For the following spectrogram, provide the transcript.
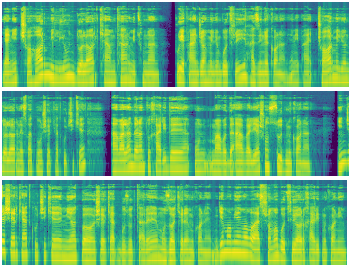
یعنی 4 میلیون دلار کمتر می‌تونن روی 50 میلیون بطری هزینه کنن. یعنی 4 میلیون دلار نسبت به اون شرکت کوچیکه. عملا دارن تو خرید اون مواد اولیهشون سود می‌کنن. اینجا شرکت کوچیکه میاد با شرکت بزرگتره مذاکره می‌کنه. میگه ما میایم آقا از شما بطری رو خرید می‌کنیم.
